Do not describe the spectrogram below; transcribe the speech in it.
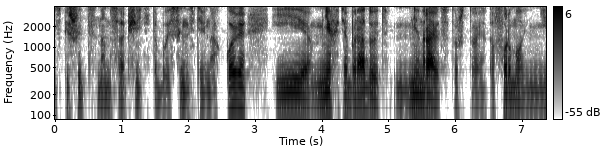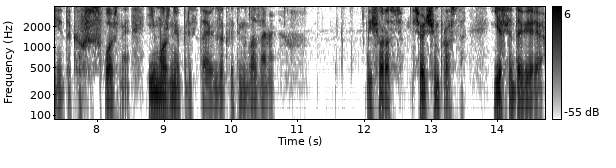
спешит нам сообщить с тобой сын Стивена Кови. И мне хотя бы радует, мне нравится то, что эта формула не такая уж сложная. И можно ее представить с закрытыми глазами. Еще раз, все очень просто. Если доверие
